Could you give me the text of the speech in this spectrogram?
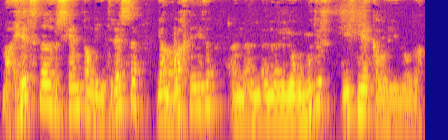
Maar heel snel verschijnt dan de interesse, ja maar wacht even, een, een, een, jonge moeder heeft meer calorieën nodig.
